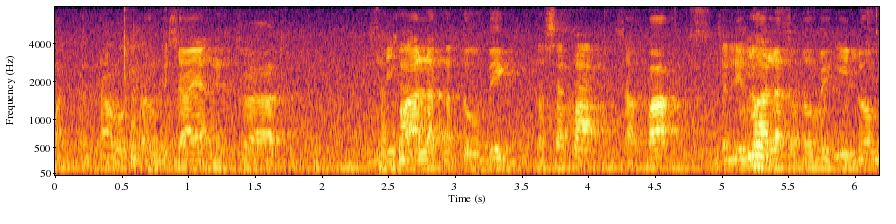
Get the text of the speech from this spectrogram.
Ang tawag ang Bisaya nito sa hindi maalat na tubig. Sa sapa. Sapa. Hindi maalat sa tubig, ilog.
